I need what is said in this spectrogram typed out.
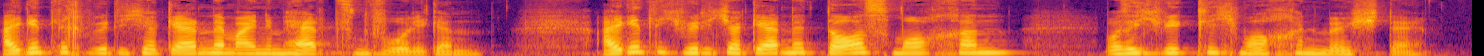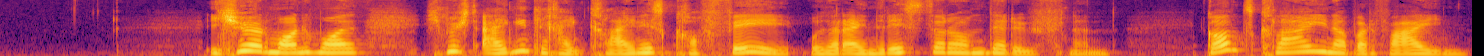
eigentlich würde ich ja gerne meinem Herzen folgen. Eigentlich würde ich ja gerne das machen, was ich wirklich machen möchte. Ich höre manchmal, ich möchte eigentlich ein kleines Café oder ein Restaurant eröffnen. Ganz klein, aber fein.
